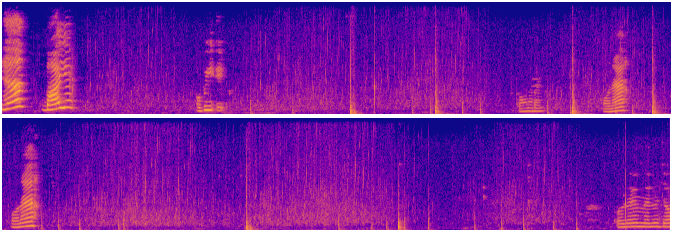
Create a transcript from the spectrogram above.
हैं? भाई ये अभी อนะ ขอนะ अरे मेरे जा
